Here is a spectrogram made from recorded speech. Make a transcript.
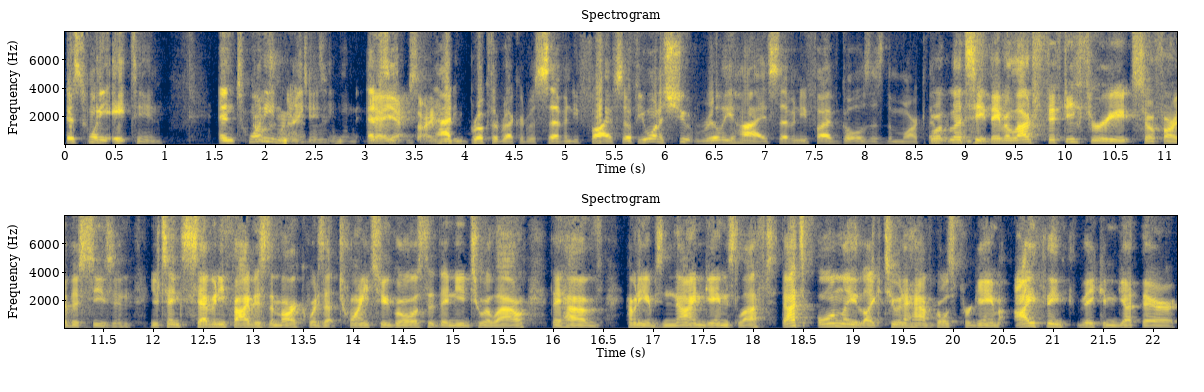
It's 2018. In 2019, oh, yeah, yeah, sorry. Cincinnati broke the record with 75. So if you want to shoot really high, 75 goals is the mark. well, let's see. They've allowed 53 so far this season. You're saying 75 is the mark. What is that? 22 goals that they need to allow. They have how many games? Nine games left. That's only like two and a half goals per game. I think they can get there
